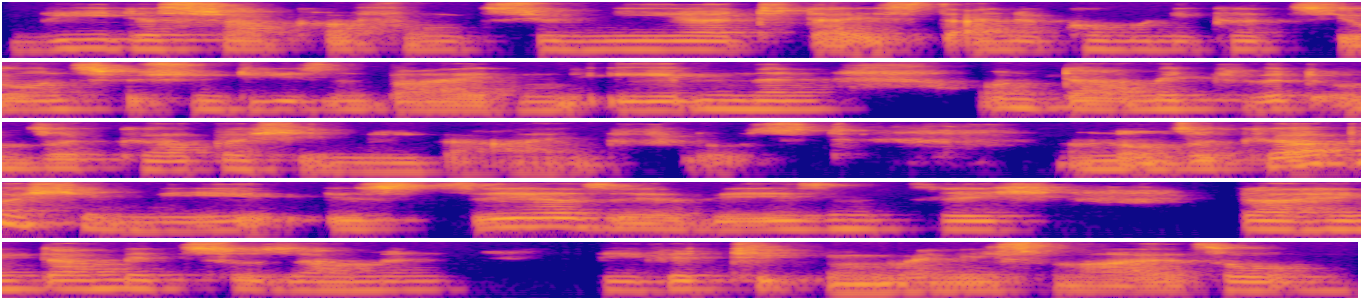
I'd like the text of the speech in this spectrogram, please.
wie das Chakra funktioniert. Da ist eine Kommunikation zwischen diesen beiden Ebenen und damit wird unsere Körperchemie beeinflusst. Und unsere Körperchemie ist sehr, sehr wesentlich. Da hängt damit zusammen, wie wir ticken, wenn ich es mal so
